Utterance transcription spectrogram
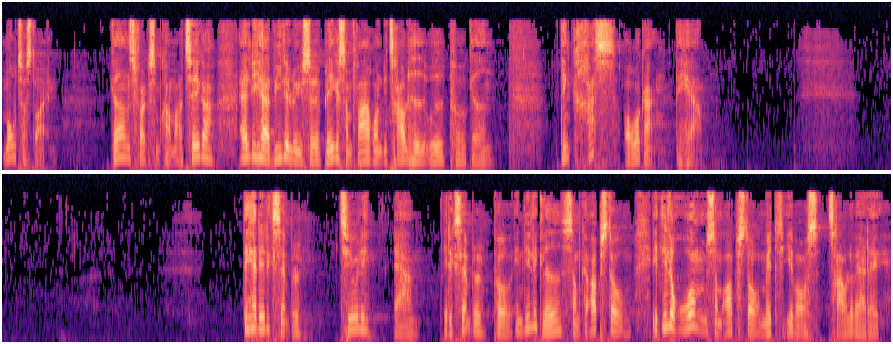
Motorstøjen. Gadens folk, som kommer og tigger. Alle de her hvileløse blikke, som farer rundt i travlhed ude på gaden. Det er en kras overgang, det her. Det her det er et eksempel. Tivoli er et eksempel på en lille glæde, som kan opstå. Et lille rum, som opstår midt i vores travle hverdag.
